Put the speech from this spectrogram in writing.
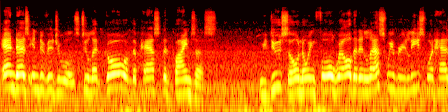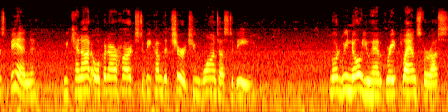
and as individuals to let go of the past that binds us. We do so knowing full well that unless we release what has been, we cannot open our hearts to become the church you want us to be. Lord, we know you have great plans for us.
